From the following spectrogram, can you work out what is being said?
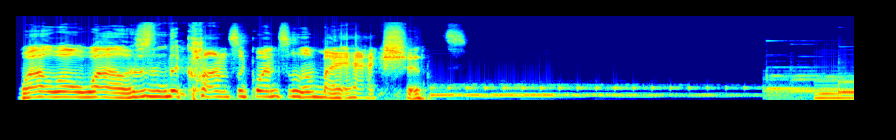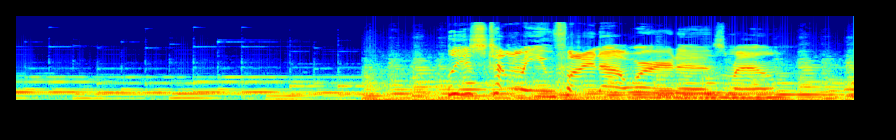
Well, well, well. Isn't the consequences of my actions? Please tell me you find out where it is, man.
